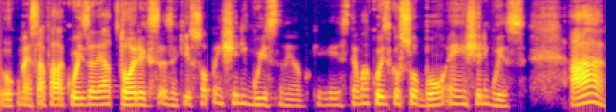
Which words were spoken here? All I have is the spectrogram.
Eu vou começar a falar coisas aleatórias aqui só pra encher linguiça mesmo. Porque se tem uma coisa que eu sou bom é encher linguiça. Ah,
